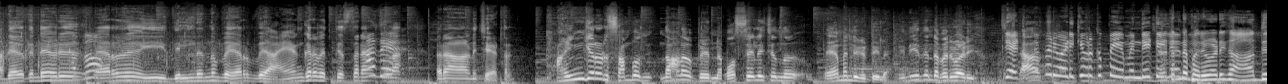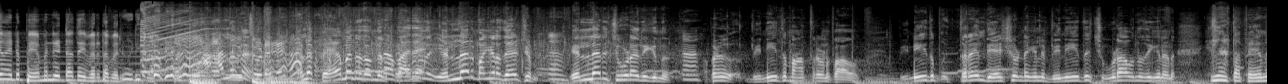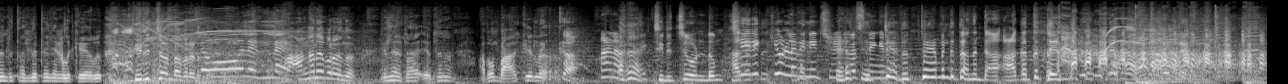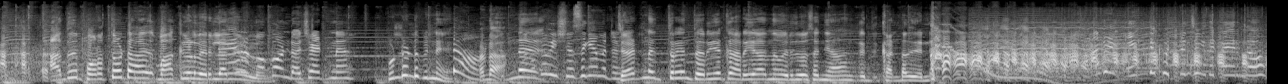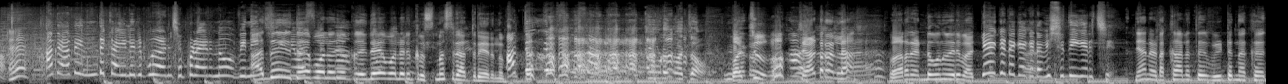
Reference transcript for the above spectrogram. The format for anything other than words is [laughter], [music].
അദ്ദേഹത്തിന്റെ ഒരു വേറൊരു ഈ ഇതിൽ നിന്നും വേറെ ഭയങ്കര വ്യത്യസ്തനായിട്ടുള്ള ഒരാളാണ് ചേട്ടൻ. ഭയങ്കര ഒരു സംഭവം. നമ്മളെ പിന്നെ ഓസ്ട്രേലിയയിൽ ചെന്ന് പേയ്മെന്റ് കിട്ടിയില്ല. ഇതിന്റെ പരിപാടി. പരിപാടിക്ക് ഇവർക്ക് പേയ്മെന്റ് കിട്ടിയില്ല പരിപാടിക്ക് ആദ്യമായിട്ട് പേയ്മെന്റ് കിട്ടാത്ത ഇവരുടെ പരിപാടിക്ക് അല്ലെന്ന്. അല്ല പേയ്മെന്റ് തന്നില്ല. എല്ലാരും ഭയങ്കര ദേഷ്യം. എല്ലാരും ചൂടായി നിൽക്കുന്നു. അപ്പോൾ വിനീത് മാത്രമാണ് പാവം. വിനീത് ഇത്രയും ദേഷ്യം ഉണ്ടെങ്കിൽ വിനീത് ചൂടാവുന്നത് ഇങ്ങനെയാണ്. ഇല്ല ഏട്ടാ പേയ്മെന്റ് തന്നിട്ട് ഞങ്ങൾ കയറ് തിരിച്ചുണ്ടവരുടെ ലോലല്ലേ? അങ്ങനെ പറയുന്നു. ഇല്ല ഏട്ടാ എന്തിനാ? അപ്പം ബാക്കിയുള്ള ആണോ? ചിരിച്ചുകൊണ്ടും അകത്ത് ശരിക്കുള്ള വിനീത് ശ്രീനിവാസൻ പേയ്മെന്റ് തന്നിട്ട് അകത്ത് തെണ്ടി. അത് പുറത്തോട്ട് ആ വാക്കുകൾ വരില്ല എന്നേ ഉള്ളൂ. മുഖമുണ്ടോ ചേട്ടന്? ഉണ്ടുണ്ട് പിന്നെ. കണ്ടാ? പിന്നെ നമുക്ക് വിശ്വസിക്കാൻ പറ്റും. ചേട്ടന് ഇത്രയും തെറിയൊക്കെ അറിയാവുന്ന ഒരു ദിവസം ഞാൻ കണ്ടത് എന്നെ അത് എന്ത് കുറ്റം ചെയ്തിട്ടായിരുന്നു? അതെ കയ്യിലിരിപ്പ് കാണിച്ചപ്പോഴായിരുന്നു വിനീത് അത് ഇതേപോലെ ഒരു ഇതേപോലെ ഒരു ക്രിസ്മസ് രാത്രിയായിരുന്നു. വെച്ചോ. ചേട്ടനല്ല. വേറെ രണ്ടു മൂന്ന് പേര് വച്ചു. കേക്കട്ടെ കേക്കട്ടെ. വിശദീകരിച്ച്. ഞാൻ ഇടക്കാലത്ത് വീട്ടിൽ നിന്നൊക്കെ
